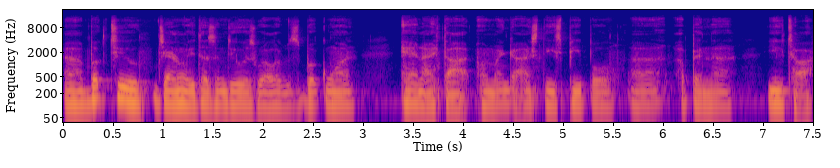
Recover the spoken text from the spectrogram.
uh, book two generally doesn't do as well as book one. And I thought, oh my gosh, these people uh, up in uh, Utah,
